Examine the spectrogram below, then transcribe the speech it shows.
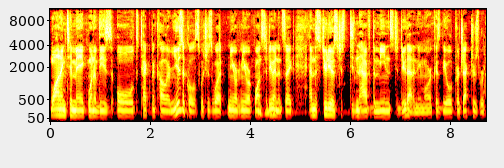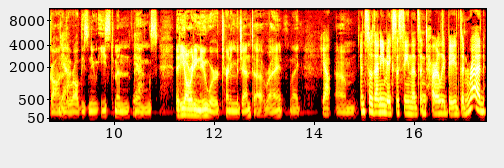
wanting to make one of these old Technicolor musicals, which is what New York, New York wants to do, mm-hmm. and it's like, and the studios just didn't have the means to do that anymore because the old projectors were gone, and there were all these new Eastman Yeah. things that he already knew were turning magenta, right? Like, Yeah. um, And so then he makes a scene that's entirely bathed in red,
